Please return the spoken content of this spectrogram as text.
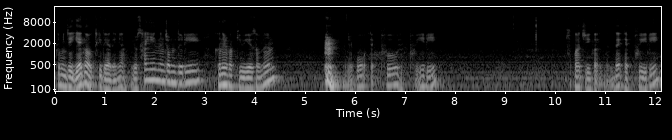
그럼 이제 얘가 어떻게 돼야 되냐? 요 사이에 있는 점들이 근을 갖기 위해서는 요거 F, F1이 두 가지가 있는데 F1이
